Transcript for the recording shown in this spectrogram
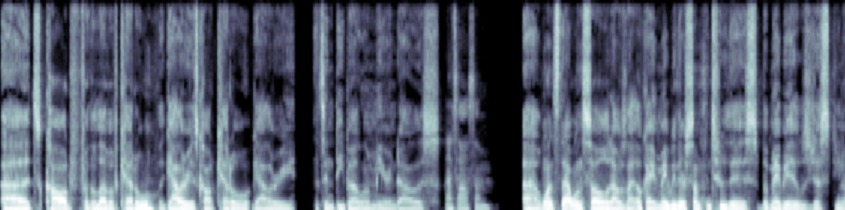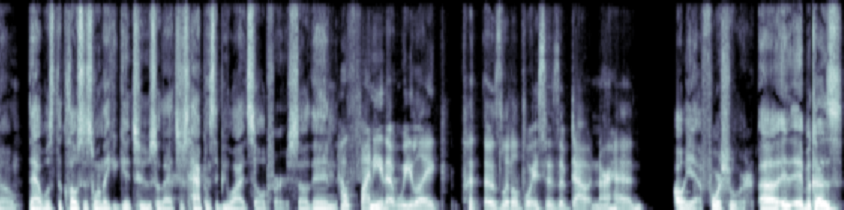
uh it's called for the love of kettle the gallery is called kettle gallery it's in deep ellum here in dallas that's awesome uh, once that one sold, I was like, okay, maybe there's something to this, but maybe it was just, you know, that was the closest one they could get to. So that just happens to be why it sold first. So then. How funny that we like put those little voices of doubt in our head. Oh, yeah, for sure. Uh, it, it, because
